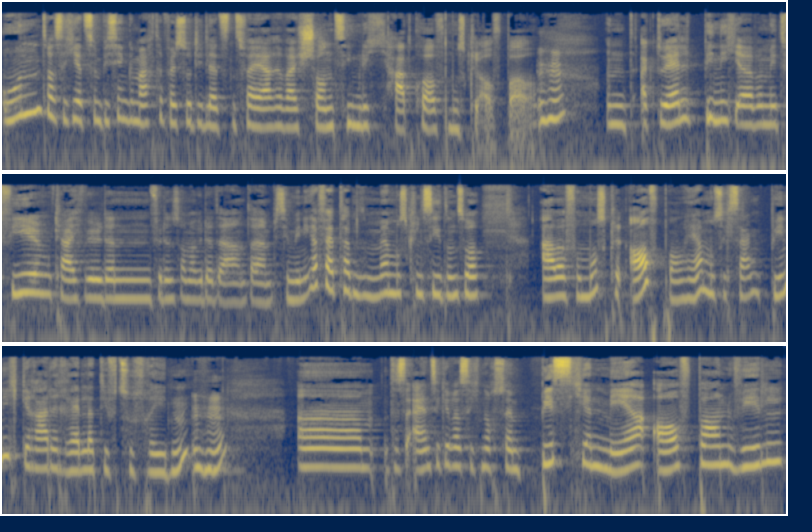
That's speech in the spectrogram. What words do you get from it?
Und was ich jetzt so ein bisschen gemacht habe, weil so die letzten zwei Jahre war ich schon ziemlich hardcore auf Muskelaufbau. Mhm. Und aktuell bin ich aber mit vielem, klar, ich will dann für den Sommer wieder da und da ein bisschen weniger Fett haben, dass man mehr Muskeln sieht und so. Aber vom Muskelaufbau her, muss ich sagen, bin ich gerade relativ zufrieden. Ähm, das Einzige, was ich noch so ein bisschen mehr aufbauen will,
